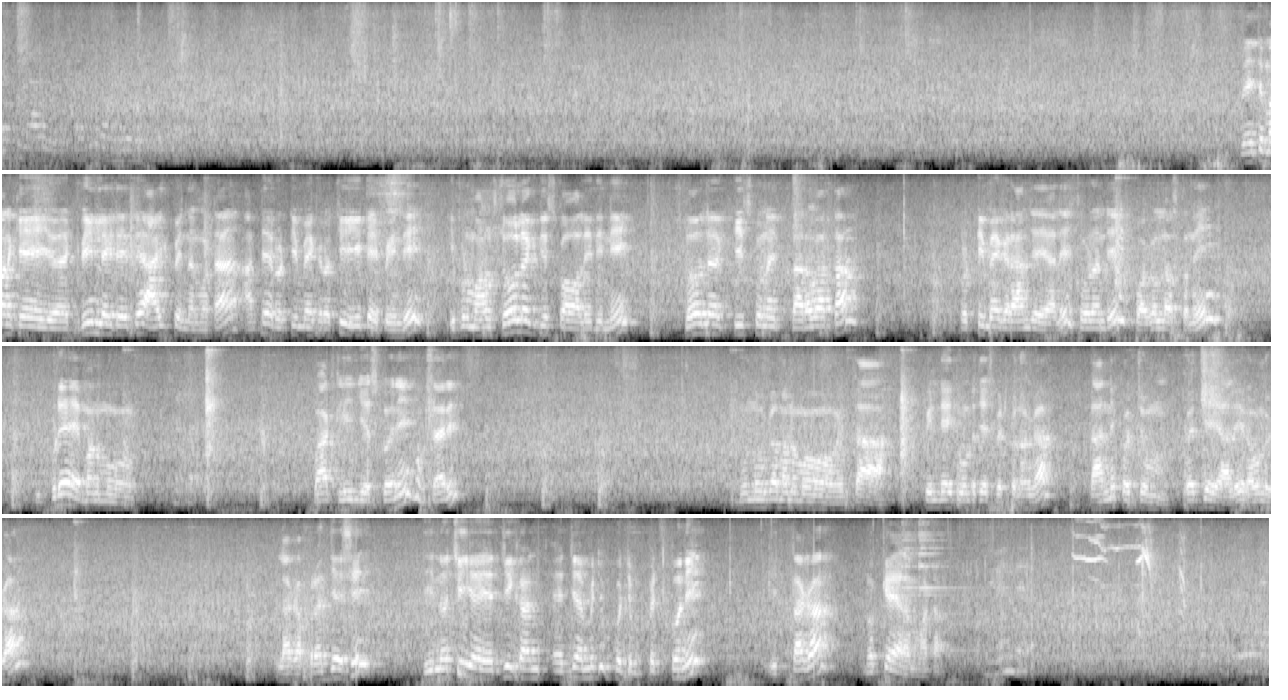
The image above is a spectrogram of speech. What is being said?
ఇప్పుడైతే మనకి గ్రీన్ లైట్ అయితే ఆగిపోయింది అనమాట అంటే రొట్టి మేకర్ వచ్చి హీట్ అయిపోయింది. ఇప్పుడు మనం స్లోలోకి తీసుకోవాలి దీన్ని. స్లోలోకి తీసుకున్న తర్వాత రొట్టి మేకర్ ఆన్ చేయాలి. చూడండి పొగలు వస్తున్నాయి. ఇప్పుడే మనము బాగా క్లీన్ చేసుకొని ఒకసారి ముందుగా మనము ఇంత పిండి అయితే వంట చేసి పెట్టుకున్నాగా. దాన్ని కొంచెం ప్రెస్ చేయాలి రౌండ్గా ఇలాగ ప్రెస్ చేసి దీన్ని వచ్చి ఎడ్జి కాన్ ఎడ్జి అమ్మిటి కొంచెం పెట్టుకొని ఇట్టగా నొక్కేయాలన్నమాట.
